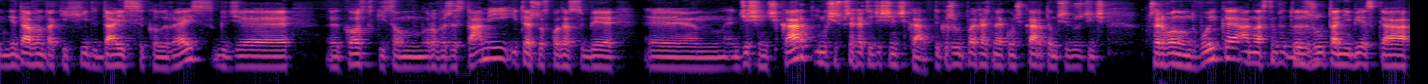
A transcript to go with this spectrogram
y, niedawno taki hit Dicycle Race, gdzie y, kostki są rowerzystami i też rozkładasz sobie em, 10 kart i musisz przejechać te 10 kart. Tylko żeby pojechać na jakąś kartę musisz wrzucić czerwoną dwójkę, a następnie to jest żółta, niebieska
